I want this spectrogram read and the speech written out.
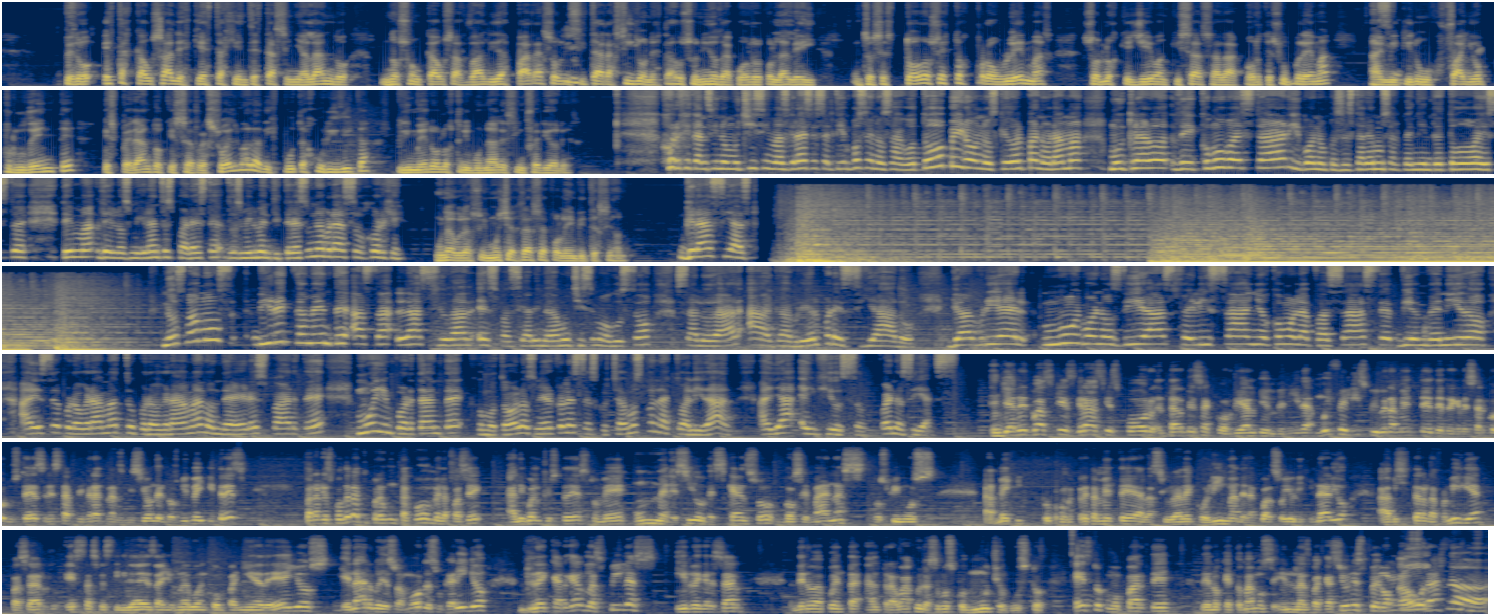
Pero estas causales que esta gente está señalando no son causas válidas para solicitar asilo en Estados Unidos de acuerdo con la ley. Entonces, todos estos problemas son los que llevan quizás a la Corte Suprema a emitir un fallo prudente esperando que se resuelva la disputa jurídica primero los tribunales inferiores. Jorge Cancino, muchísimas gracias. El tiempo se nos agotó, pero nos quedó el panorama muy claro de cómo va a estar y bueno, pues estaremos al pendiente de todo este tema de los migrantes para este 2023. Un abrazo, Jorge. Un abrazo y muchas gracias por la invitación. Gracias. Nos vamos directamente hasta la ciudad espacial y me da muchísimo gusto saludar a Gabriel Preciado. Gabriel, muy buenos días, feliz año, ¿cómo la pasaste? Bienvenido a este programa, tu programa donde eres parte muy importante. Como todos los miércoles te escuchamos con la actualidad allá en Houston. Buenos días. Jared Vázquez, gracias por darme esa cordial bienvenida. Muy feliz primeramente de regresar con ustedes en esta primera transmisión del 2023. Para responder a tu pregunta, ¿cómo me la pasé? Al igual que ustedes, tomé un merecido descanso, dos semanas. Nos fuimos a México, concretamente a la ciudad de Colima, de la cual soy originario, a visitar a la familia, pasar estas festividades de Año Nuevo en compañía de ellos, llenarme de su amor, de su cariño, recargar las pilas y regresar de nueva cuenta al trabajo y lo hacemos con mucho gusto. Esto como parte de lo que tomamos en las vacaciones, pero ahora...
